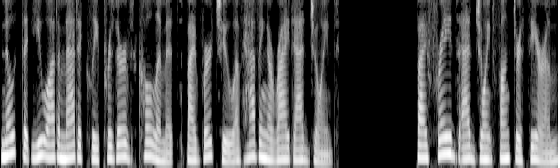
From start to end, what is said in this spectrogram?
Note that U automatically preserves colimits by virtue of having a right adjoint. By Freyd's adjoint functor theorem,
